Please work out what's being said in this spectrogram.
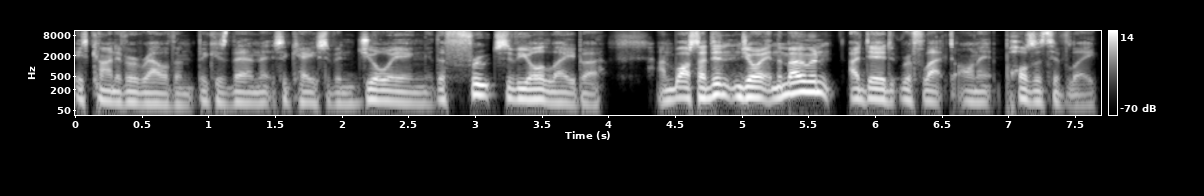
is kind of irrelevant because then it's a case of enjoying the fruits of your labor. And whilst I didn't enjoy it in the moment, I did reflect on it positively.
